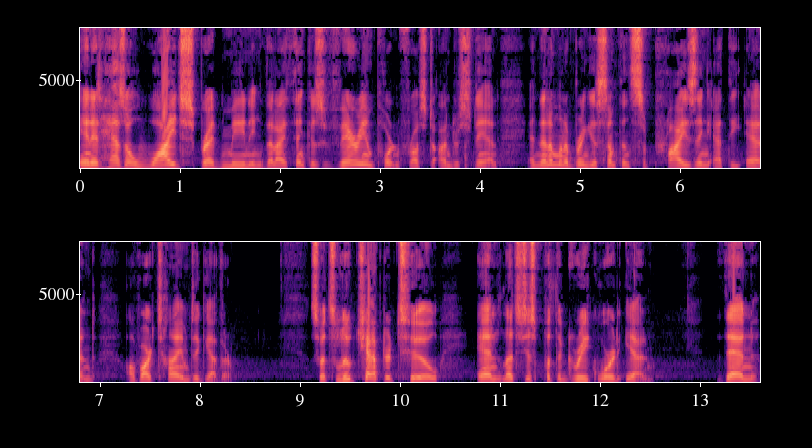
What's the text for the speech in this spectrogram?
And it has a widespread meaning that I think is very important for us to understand. And then I'm going to bring you something surprising at the end of our time together. So it's Luke chapter 2, and let's just put the Greek word in. Then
